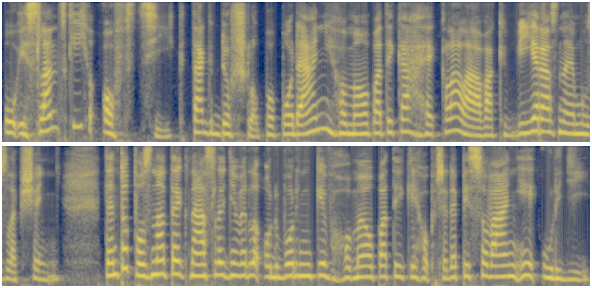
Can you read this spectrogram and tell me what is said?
U islandských ovcí tak došlo po podání homeopatika Hekla Láva k výraznému zlepšení. Tento poznatek následně vedl odborníky v homeopatii k jeho předepisování i u lidí,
